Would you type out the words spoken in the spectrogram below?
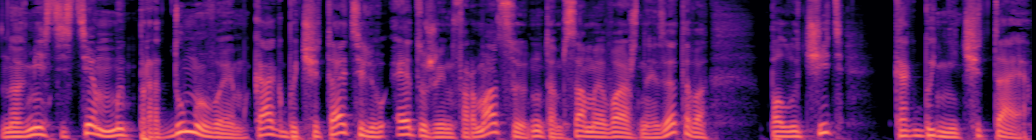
но вместе с тем мы продумываем, как бы читателю эту же информацию, ну там самое важное из этого, получить как бы не читая.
